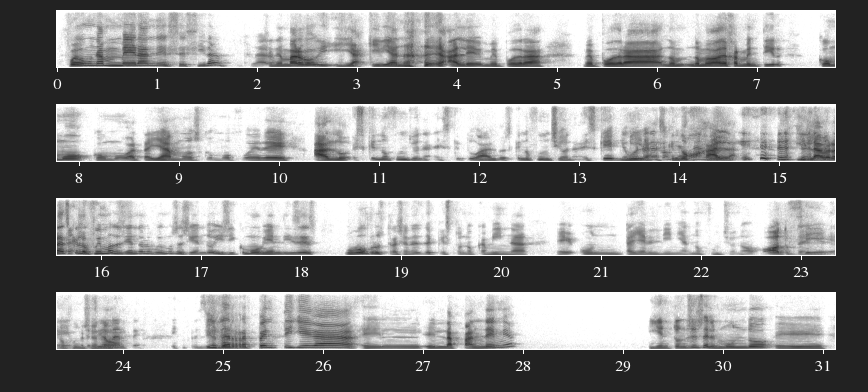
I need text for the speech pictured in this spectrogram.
Fue una mera necesidad. Sin embargo, y, aquí Diana Ale me podrá, me podrá, no, no, me va a dejar mentir cómo, cómo batallamos, cómo fue de Aldo, es que no funciona, es que tú Aldo, es que no funciona, es que mira, es que no jala. Y, la verdad es que lo fuimos haciendo, lo fuimos haciendo, y sí, como bien dices, hubo frustraciones de que esto no camina, eh, un taller en línea no funcionó, otro taller no funcionó. Y de repente llega el, la pandemia y entonces el mundo eh,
